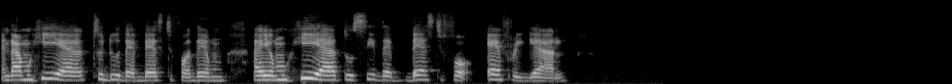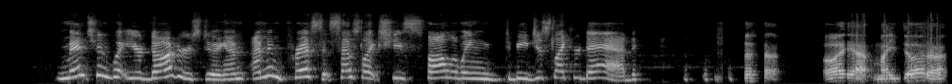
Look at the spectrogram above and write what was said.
And I'm here to do the best for them. I am here to see the best for every girl. mention what your daughter's doing. I'm I'm impressed. It sounds like she's following to be just like her dad. oh yeah, my daughter,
